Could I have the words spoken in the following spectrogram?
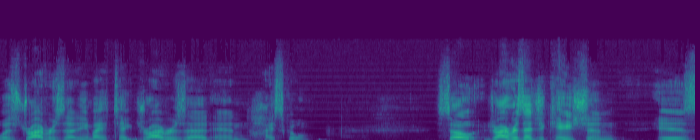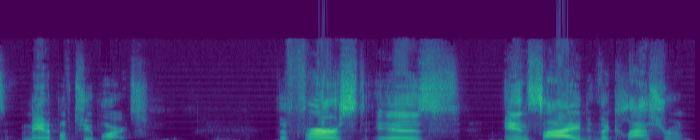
was driver's ed. Anybody take driver's ed in high school? So, driver's education is made up of two parts. The first is inside the classroom,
